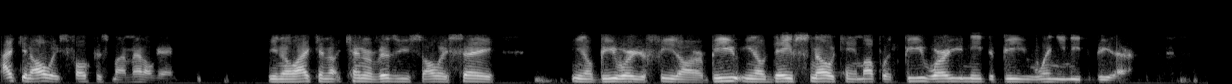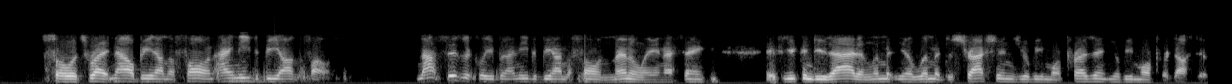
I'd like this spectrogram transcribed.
I can always focus my mental game. You know, I can Ken to always say, you know, be where your feet are. Be, you know, Dave Snow came up with be where you need to be when you need to be there. So it's right now being on the phone. I need to be on the phone, not physically, but I need to be on the phone mentally. And I think if you can do that and limit you know limit distractions, you'll be more present, you'll be more productive,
